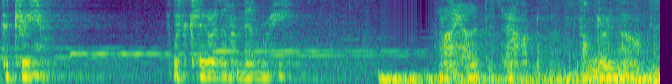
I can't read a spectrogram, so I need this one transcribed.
The dream. It was clearer than a memory. And I heard the sound of thundering hooves,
